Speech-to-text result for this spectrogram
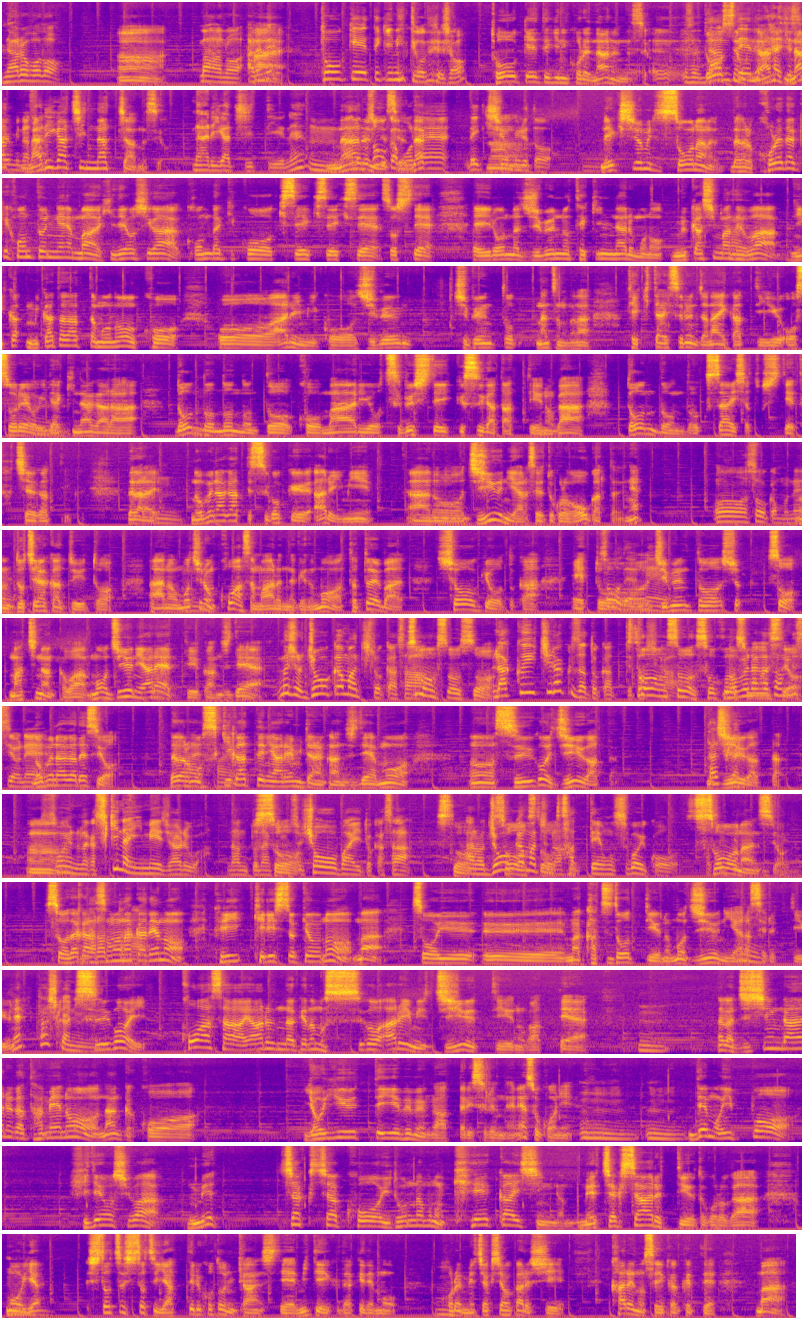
なるほど。うん。まああのあれね、はい。統計的にってことでしょ？統計的にこれなるんですよ。うんどうしてもなななりがちになっちゃうんですよ。なりがちっていうね、うん。なるんですよ。もそうかもね。歴史を見ると、歴史を見るとそうなのよ。だからこれだけ本当にね、まあ、秀吉がこんだけこう、規制、規制、規制、そして、えーいろんな自分の敵になるもの、昔までは味か味方だったものをこう、おある意味こう、自分、自分と、なんつうのかな、敵対するんじゃないかっていう恐れを抱きながら、どんどんどんどんと、こう、周りを潰していく姿っていうのが、どんどん独裁者として立ち上がっていく。だから、うん信長ってすごくある意味あの、うん。自由にやらせるところが多かったよね。ああ、そうかもね。うんどちらかというと。あのもちろん怖さもあるんだけども、例えば商業とか、えっとね。自分としょそう町なんかはもう自由にやれっていう感じで、むしろ城下町とかさ、そうそうそう。楽一楽座とかって確かそうそうそこ信長さんそうですよね。信長ですよ。だからもう好き勝手にやれみたいな感じで、もう、うん、すごい自由があった。自由があった、うん、そういうのなんか好きなイメージあるわ。なんとなく。商売とかさ、あの城下町の発展をすごいこう。そうなんですよそう、だからその中でのクリキリスト教の、まあ、そういう、まあ、活動っていうのも自由にやらせるっていうね、確かに。すごい怖さあるんだけども、すごいある意味自由っていうのがあって、うん。だから自信があるがための、なんかこう、余裕っていう部分があったりするんだよね、そこに。うん。うん。でも一方、秀吉はめっちゃくちゃこういろんなものの警戒心がめちゃくちゃあるっていうところが、もうや、一つ一つやってることに関して見ていくだけでも、うん、これめちゃくちゃわかるし、彼の性格って、まあ、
